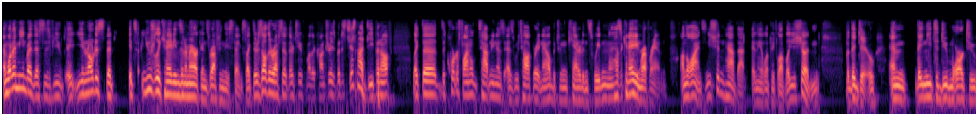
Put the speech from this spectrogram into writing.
And what I mean by this is, if you you notice that it's usually Canadians and Americans refing these things. Like there's other refs out there too from other countries, but it's just not deep enough. Like the the quarterfinal that's happening as as we talk right now between Canada and Sweden has a Canadian referee on the lines, and you shouldn't have that in the Olympic level. You shouldn't but they do, and they need to do more to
